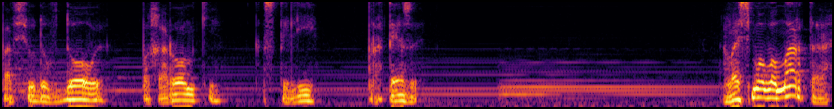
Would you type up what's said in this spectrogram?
Повсюду вдовы, похоронки, костыли, протезы. 8 марта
